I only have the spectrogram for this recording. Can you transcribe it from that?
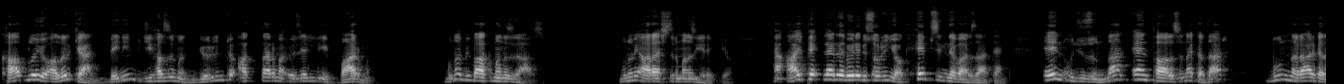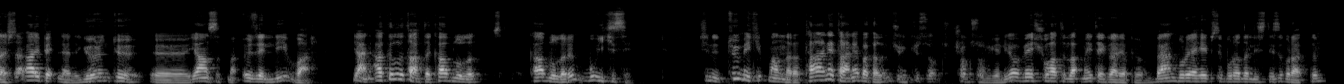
kabloyu alırken benim cihazımın görüntü aktarma özelliği var mı? Buna bir bakmanız lazım. Bunu bir araştırmanız gerekiyor. Ha, iPad'lerde böyle bir sorun yok. Hepsinde var zaten. En ucuzundan en pahalısına kadar bunları arkadaşlar iPad'lerde görüntü e, yansıtma özelliği var. Yani akıllı tahta kablolu, kabloların bu ikisi. Şimdi tüm ekipmanlara tane tane bakalım çünkü çok, çok soru geliyor ve şu hatırlatmayı tekrar yapıyorum. Ben buraya hepsi burada listesi bıraktım.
